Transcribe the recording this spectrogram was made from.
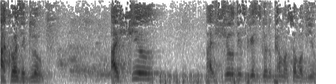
across the globe. I feel, I feel this grace is going to come on some of you.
